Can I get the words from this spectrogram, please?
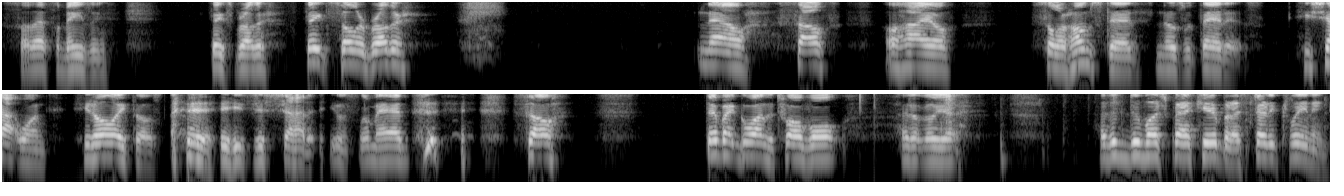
So that's amazing. Thanks, brother. Thanks, Solar Brother. Now, South Ohio Solar Homestead knows what that is he shot one. He don't like those. he just shot it. He was so mad. so they might go on the 12 volt. I don't know yet. I didn't do much back here, but I started cleaning.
